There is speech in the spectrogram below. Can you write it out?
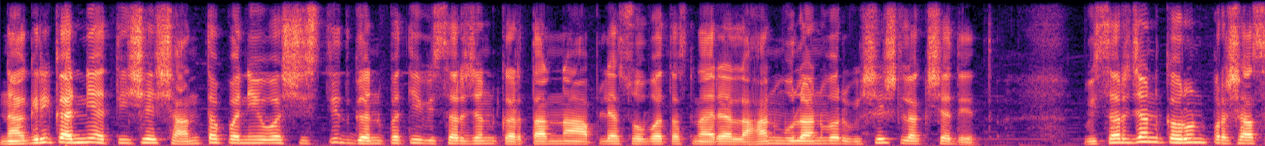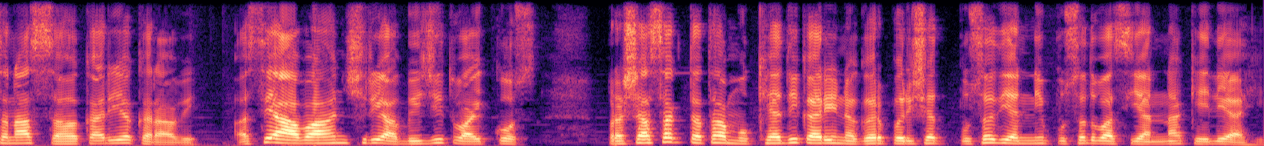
नागरिकांनी अतिशय शांतपणे व शिस्तीत गणपती विसर्जन करताना आपल्यासोबत असणाऱ्या लहान मुलांवर विशेष लक्ष देत विसर्जन करून प्रशासनास सहकार्य करावे असे आवाहन श्री अभिजित वायकोस प्रशासक तथा मुख्याधिकारी नगर परिषद पुसद यांनी पुसदवासियांना केले आहे.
